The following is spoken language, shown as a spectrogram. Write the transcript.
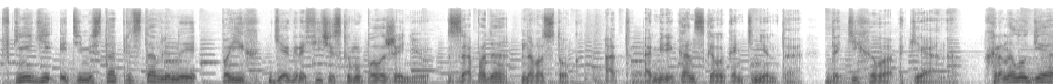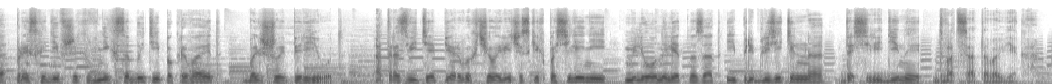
В книге эти места представлены по их географическому положению с запада на восток, от американского континента до Тихого океана. Хронология происходивших в них событий покрывает большой период от развития первых человеческих поселений миллионы лет назад и приблизительно до середины 20 века.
